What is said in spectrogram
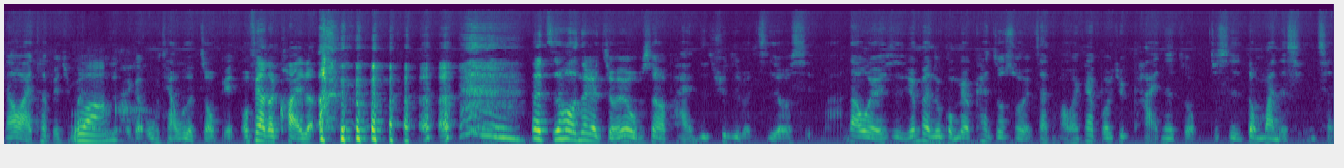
然后我还特别去买了那个五条悟的周边，我非常的快乐。那之后那个九月我不是要排日去日本自由行嘛？那我也是原本如果没有看《咒术回战》的话，我应该不会去排那种就是动漫的行程。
